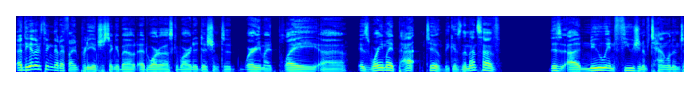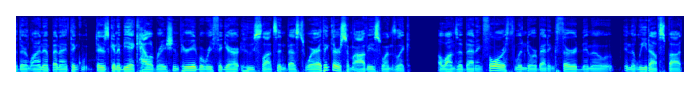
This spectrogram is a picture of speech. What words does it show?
And the other thing that I find pretty interesting about Eduardo Escobar, in addition to where he might play, uh, is where he might bat too, because the Mets have this uh, new infusion of talent into their lineup, and I think there's going to be a calibration period where we figure out who slots in best where. I think there are some obvious ones like Alonso batting fourth, Lindor batting third, Nimmo in the leadoff spot.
